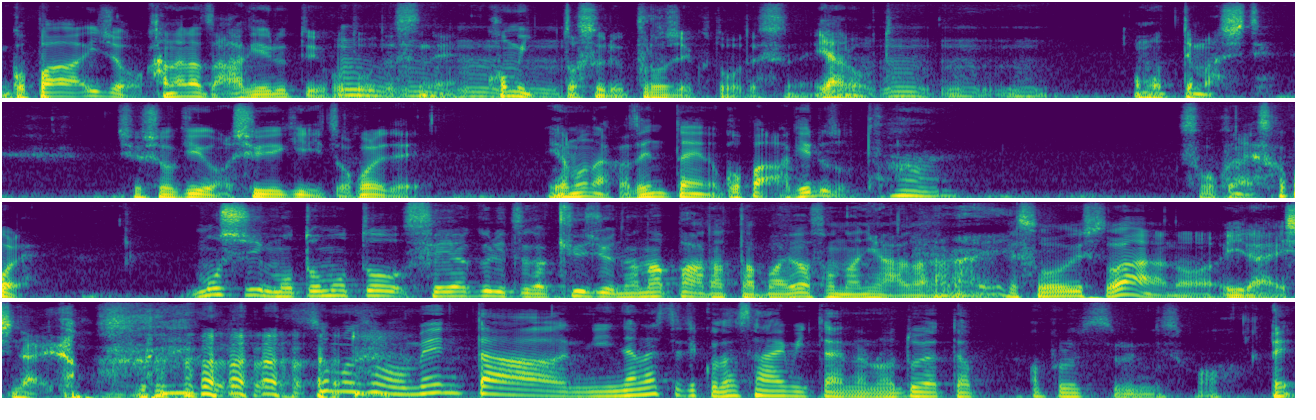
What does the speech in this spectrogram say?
5%以上必ず上げるということをですね、コミットするプロジェクトをですねやろうと思ってまして中小企業の収益率をこれで世の中全体の5%上げるぞと。はすごくないですかこれ。もしもともと制約率が97%だった場合はそんなには上がらない。でそういう人はあの依頼しないと。い そもそもメンターにならせてくださいみたいなのはどうやってアプローチするんですか？え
